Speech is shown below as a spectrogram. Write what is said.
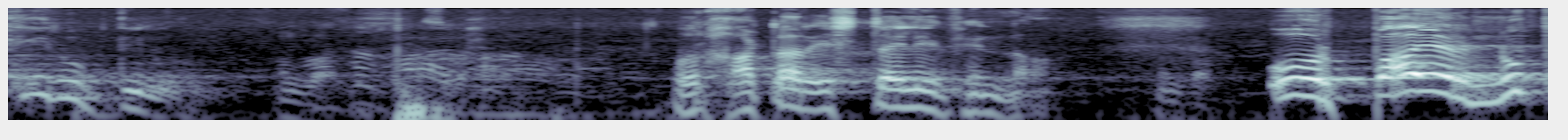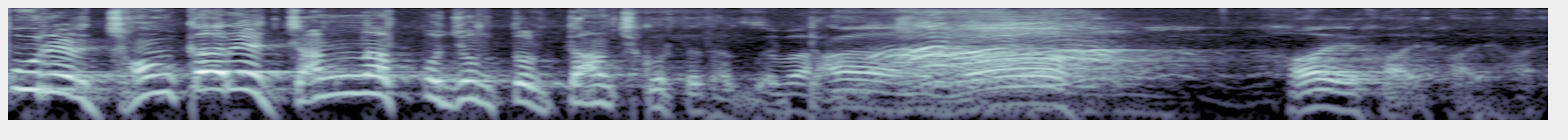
কি রূপ দিল? ওর হাঁটার স্টাইলই ভিন্ন। ওর পায়ের নুপুরের ঝঙ্কারে জান্নাত পর্যন্ত ডান্স করতে থাকবে। হায় হায় হায় হায়।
